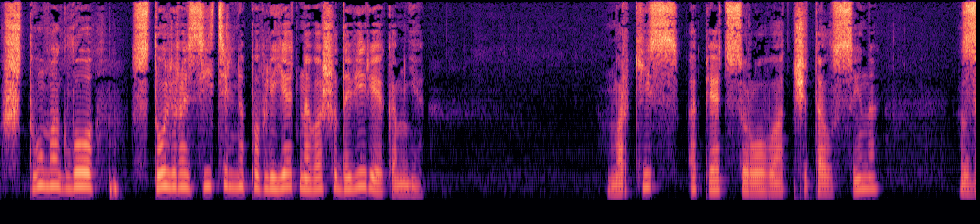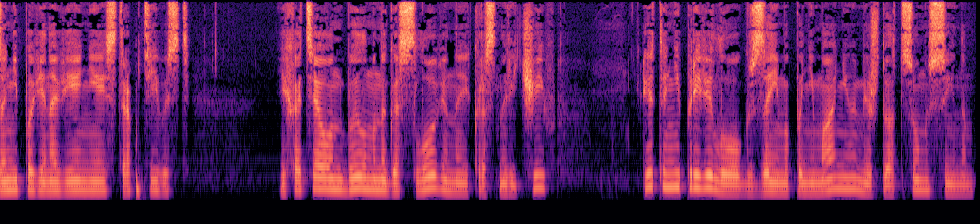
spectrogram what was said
«Что могло столь разительно повлиять на ваше доверие ко мне?» Маркиз опять сурово отчитал сына за неповиновение и строптивость, и хотя он был многословен и красноречив, — это не привело к взаимопониманию между отцом и сыном.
